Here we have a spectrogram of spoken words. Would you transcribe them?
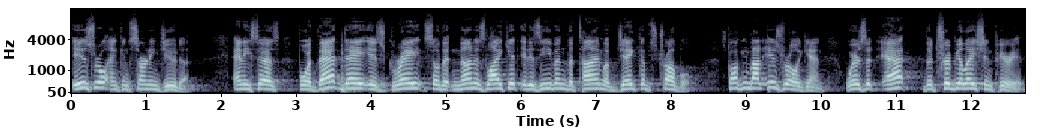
Israel and concerning Judah. And he says, For that day is great, so that none is like it. It is even the time of Jacob's trouble. It's talking about Israel again. Where's it at? The tribulation period.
